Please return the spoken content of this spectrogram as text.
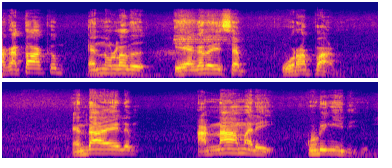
അകത്താക്കും എന്നുള്ളത് ഏകദേശം ഉറപ്പാണ്. എന്തായാലും അണ്ണാമലൈ കുടുങ്ങിയിരിക്കുന്നു.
